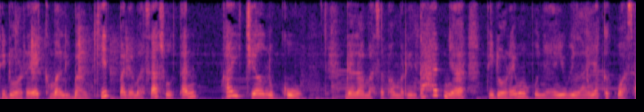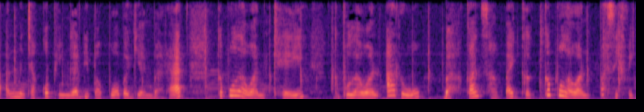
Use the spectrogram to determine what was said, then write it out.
Tidore kembali bangkit pada masa Sultan Kaichil Nuku. Dalam masa pemerintahannya, Tidore mempunyai wilayah kekuasaan mencakup hingga di Papua bagian barat, Kepulauan Kei, Kepulauan Aru, bahkan sampai ke Kepulauan Pasifik.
